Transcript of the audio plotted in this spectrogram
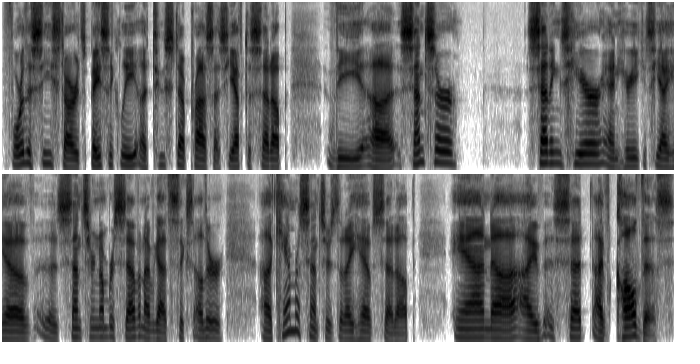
for the Seestar, it's basically a two-step process. You have to set up the uh, sensor settings here, and here you can see I have uh, sensor number seven. I've got six other uh, camera sensors that I have set up, and uh, I've set, I've called this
